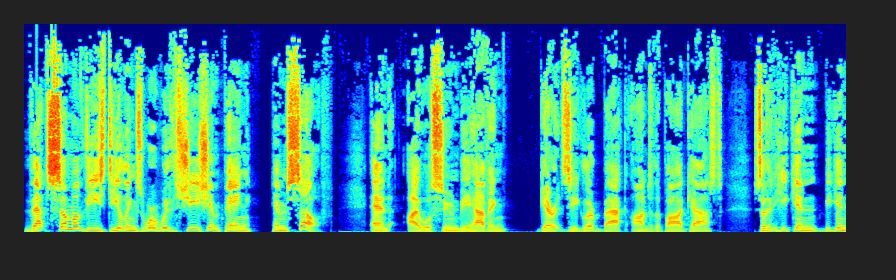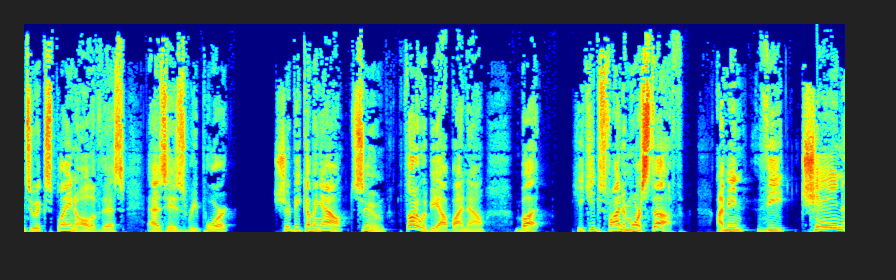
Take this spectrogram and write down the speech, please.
that some of these dealings were with Xi Jinping himself. And I will soon be having Garrett Ziegler back onto the podcast so that he can begin to explain all of this as his report should be coming out soon. Thought it would be out by now, but he keeps finding more stuff. I mean, the chain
